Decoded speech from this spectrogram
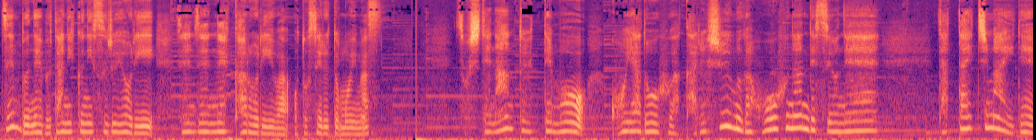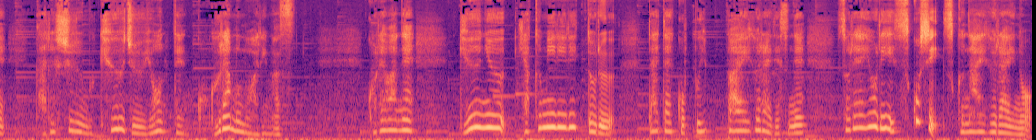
全部ね豚肉にするより全然ねカロリーは落とせると思います。そして何といっても高野豆腐はカルシウムが豊富なんですよね。たった1枚でカルシウム 94.5g もあります。これはね牛乳 100ml だいたいコップ1杯ぐらいですね。それより少し少ないぐらいの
